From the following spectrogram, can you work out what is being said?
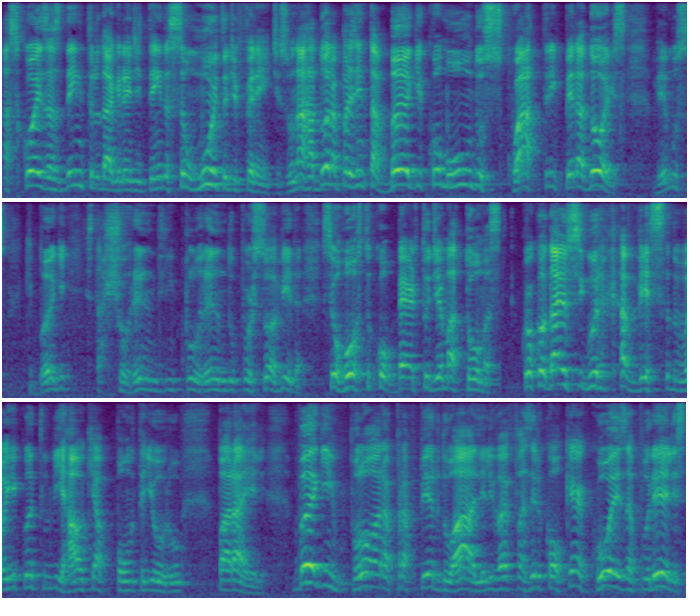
as coisas dentro da grande tenda são muito diferentes. O narrador apresenta Bug como um dos quatro imperadores. Vemos que Bug está chorando e implorando por sua vida. Seu rosto coberto de hematomas. Crocodile segura a cabeça do Bug enquanto Mihawk aponta Yoru para ele. Bug implora para perdoá-lo, ele vai fazer qualquer coisa por eles.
